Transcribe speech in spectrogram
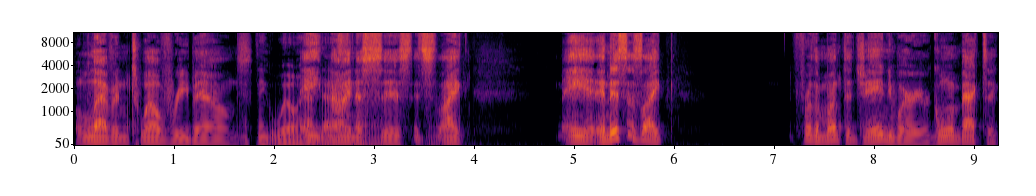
11, 12 rebounds. I think Will had eight, nine assists. It's like, man, and this is like for the month of January or going back to,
